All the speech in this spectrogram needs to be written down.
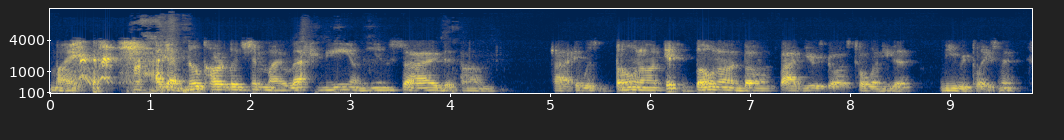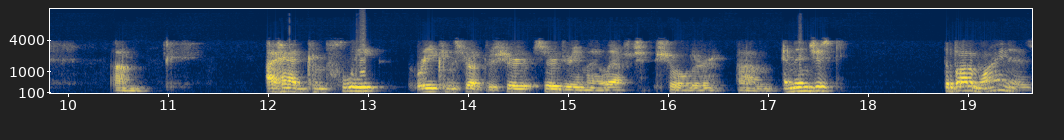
My I got no cartilage in my left knee on the inside. Um, uh, it was bone on. It's bone on bone. Five years ago, I was told I need a knee replacement. Um, I had complete reconstructive sur- surgery in my left shoulder, um, and then just the bottom line is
